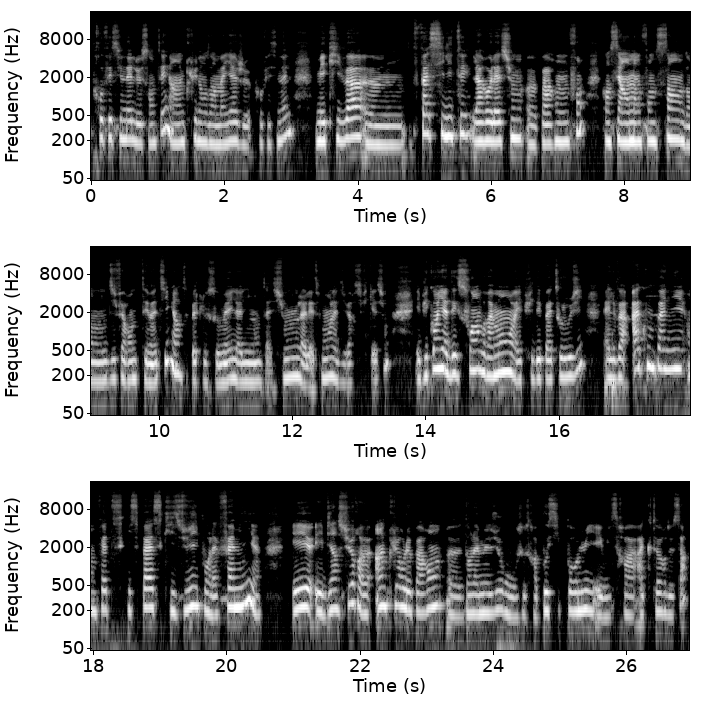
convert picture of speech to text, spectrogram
professionnelle de santé, hein, inclus dans un maillage professionnel, mais qui va euh, faciliter la relation euh, parent-enfant quand c'est un enfant sain dans différentes thématiques. Hein. ça peut être le sommeil, l'alimentation, l'allaitement, la diversification. Et puis, quand il y a des soins vraiment et puis des pathologies, elle va accompagner en fait ce qui se passe, ce qui se vit pour la famille et, bien sûr euh, inclure le parent euh, dans la mesure où ce sera possible pour lui et où il sera acteur de ça.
